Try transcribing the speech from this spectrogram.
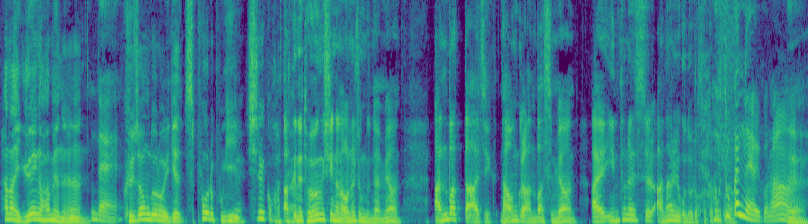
하나의 유행하면은 네. 그 정도로 이게 스포를 보기 네. 싫을 것 같아요. 아 근데 도영 씨는 어느 정도냐면 안 봤다 아직 나온 걸 안 봤으면 아예 인터넷을 안 하려고 어, 노력하더라고요. 똑같네요 이거랑. 네.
